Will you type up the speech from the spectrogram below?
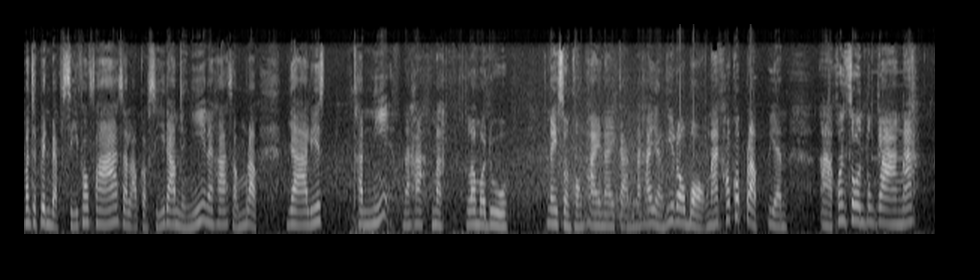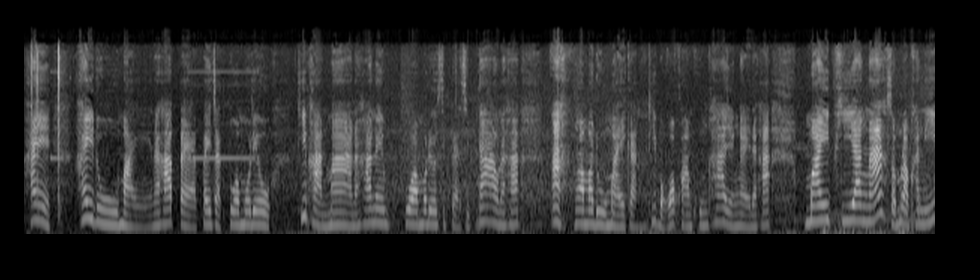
มันจะเป็นแบบสีฟ้าฟาๆสลับกับสีดำอย่างนี้นะคะสำหรับยาริสคันนี้นะคะมาเรามาดูในส่วนของภายในกันนะคะ อย่างที่เราบอกนะเขาก็ปรับเปลี่ยนอ่าคอนโซลตรงกลางนะให้ให้ดูใหม่นะคะ แปลกไปจากตัวโมเดล ที่ผ่านมานะคะในตัวโมเดล 18 19 นะคะอะเรามาดูไมค์กันที่บอกว่าความคุ้มค่ายังไงนะคะ ไมค์เพียงนะสำหรับคันนี้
